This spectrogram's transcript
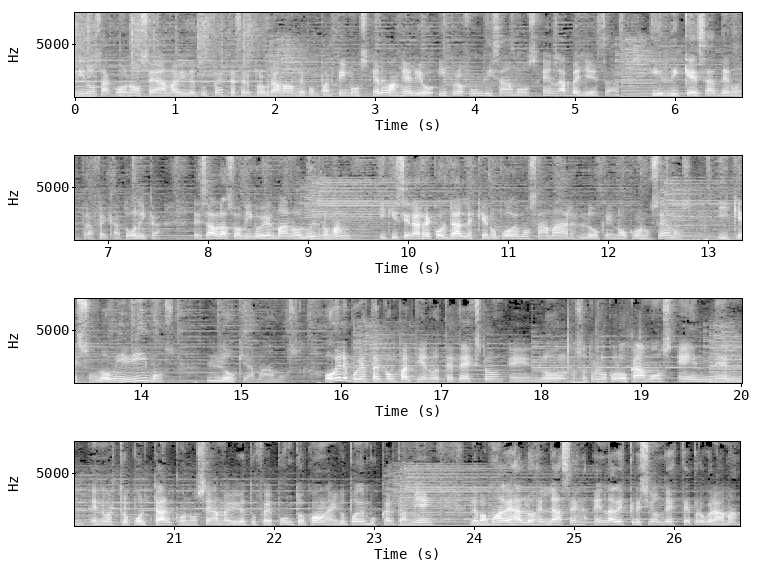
Bienvenidos a Conoce, Ama, Vive tu Fe. Este es el programa donde compartimos el Evangelio y profundizamos en las bellezas y riquezas de nuestra fe católica. Les habla su amigo y hermano Luis Román y quisiera recordarles que no podemos amar lo que no conocemos y que solo vivimos lo que amamos. Hoy les voy a estar compartiendo este texto. Eh, nosotros lo colocamos en, nuestro portal conoceamavivetufe.com. Ahí lo pueden buscar también. Les vamos a dejar los enlaces en la descripción de este programa.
